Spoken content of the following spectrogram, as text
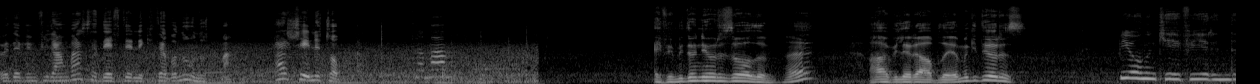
Ödevin falan varsa defterini kitabını unutma. Her şeyini topla. Tamam. Eve mi dönüyoruz oğlum? Ha? Abileri ablaya mı gidiyoruz? Bir onun keyfi yerinde.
